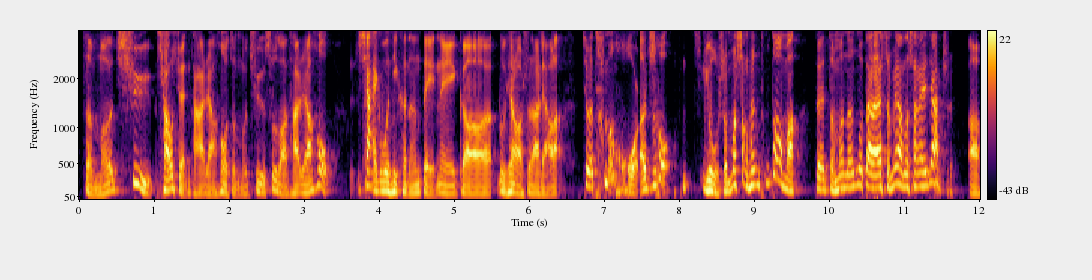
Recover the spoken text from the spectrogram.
怎么去挑选他，然后怎么去塑造他？然后下一个问题可能得那个陆天老师来聊了，就是他们火了之后有什么上升通道吗？对，怎么能够带来什么样的商业价值啊？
